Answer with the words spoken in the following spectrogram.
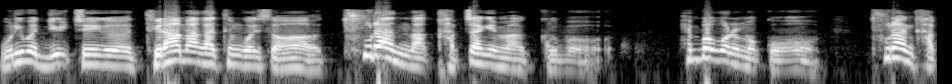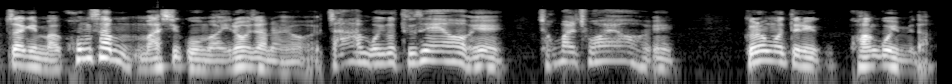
우리 뭐 뉴, 그 드라마 같은 곳에서 突然 막 갑자기 막 그 뭐 햄버거를 먹고 突然 갑자기 막 홍삼 마시고 막 이러잖아요. 자, 뭐 이거 드세요. 예. 정말 좋아요. 예. 그런 것들이 광고입니다.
